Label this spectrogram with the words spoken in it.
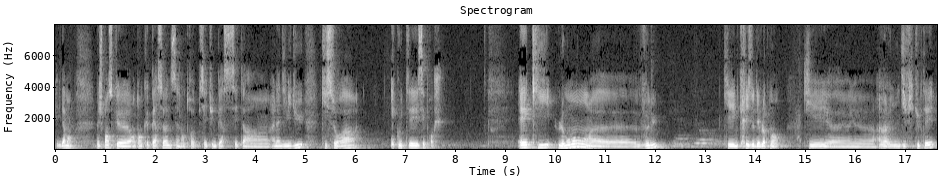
évidemment. Mais je pense qu'en tant que personne, c'est un, individu qui saura écouter ses proches. Et qui, le moment euh, venu, qui est une crise de développement, qui est euh, une difficulté,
